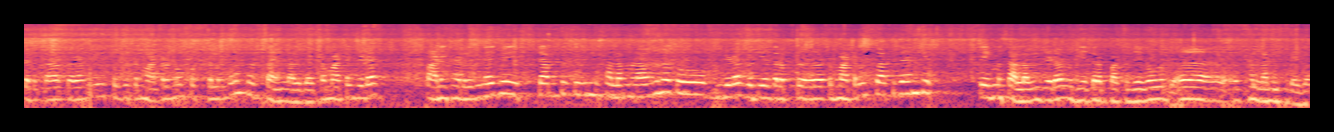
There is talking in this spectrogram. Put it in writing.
तड़का करा क्योंकि टमाटर में पक्का लगना थोड़ा टाइम लगता है। टमाटर जो पानी छड़ देंगे जो इस टाइम पर मसाला बनाओगे ना तो जो वजिया तरह, टमाटर भी पक तो मसाला भी जो वजिया तरह पक जाएगा वो थल्ला निकलेगा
